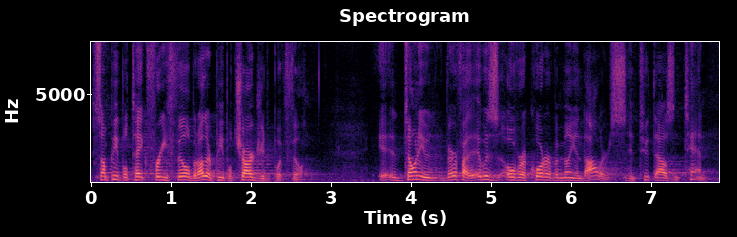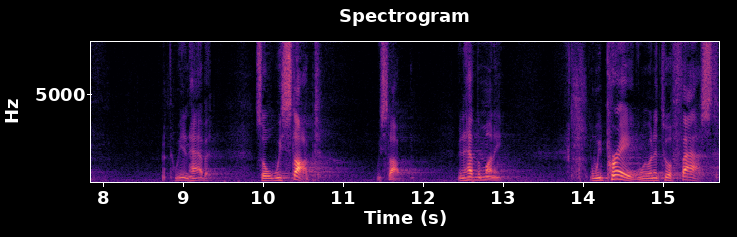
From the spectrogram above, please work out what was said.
Some people take free fill, but other people charge you to put fill. It, Tony verified it was over a quarter of a million dollars in 2010. We didn't have it. So we stopped. We stopped. We didn't have the money. And we prayed and we went into a fast.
